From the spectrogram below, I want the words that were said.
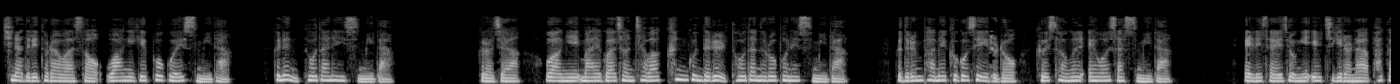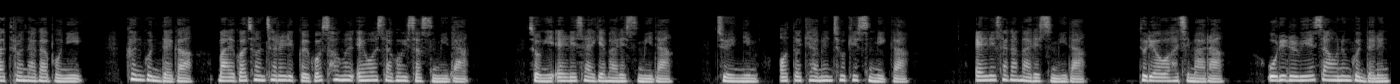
신하들이 돌아와서 왕에게 보고했습니다. 그는 도단에 있습니다. 그러자 왕이 말과 전차와 큰 군대를 도단으로 보냈습니다. 그들은 밤에 그곳에 이르러 그 성을 에워쌌습니다. 엘리사의 종이 일찍 일어나 바깥으로 나가보니 큰 군대가 말과 전차를 이끌고 성을 에워싸고 있었습니다. 종이 엘리사에게 말했습니다. 주인님, 어떻게 하면 좋겠습니까? 엘리사가 말했습니다. 두려워하지 마라. 우리를 위해 싸우는 군대는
